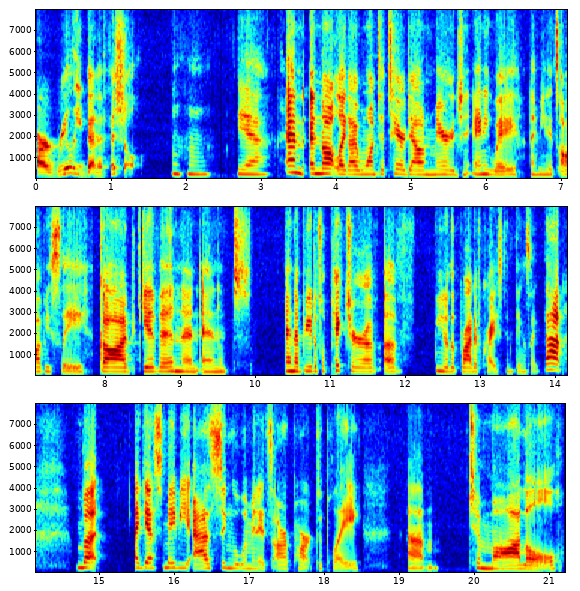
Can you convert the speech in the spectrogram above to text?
are really beneficial Mm-hmm. Yeah. And and not like I want to tear down marriage in any way. I mean, it's obviously God given and and and a beautiful picture of of you know the bride of Christ and things like that. But I guess maybe as single women, it's our part to play um, to model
